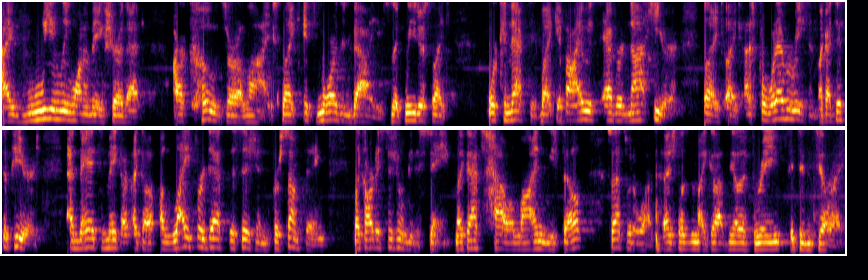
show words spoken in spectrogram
I really want to make sure that our codes are aligned. Like it's more than values. Like we just like we're connected. Like if I was ever not here, like like for whatever reason, like I disappeared, and they had to make a, like a, a, life or death decision for something, like our decision would be the same. Like that's how aligned we felt. So that's what it was. I just listened to my gut. The other three, it didn't feel right.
